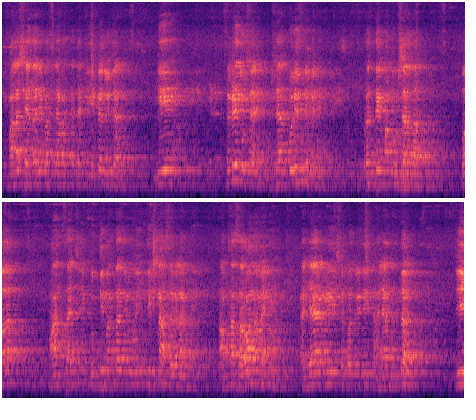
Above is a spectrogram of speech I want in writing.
की मला शेजारी बसल्या बसल्या त्यांनी एकच विचारलं की सगळेच हुशार आहेत हुशार पोलीस कमी नाही प्रत्येक माणूस हुशार असतो पण माणसाची बुद्धिमत्ता जेवढी तीक्ष्ण असावी लागते. आपणा सर्वांना माहिती आहे का ज्यावेळी शपथविधी झाल्यानंतर जी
